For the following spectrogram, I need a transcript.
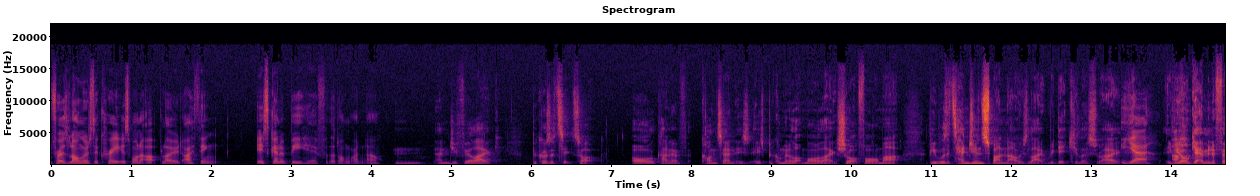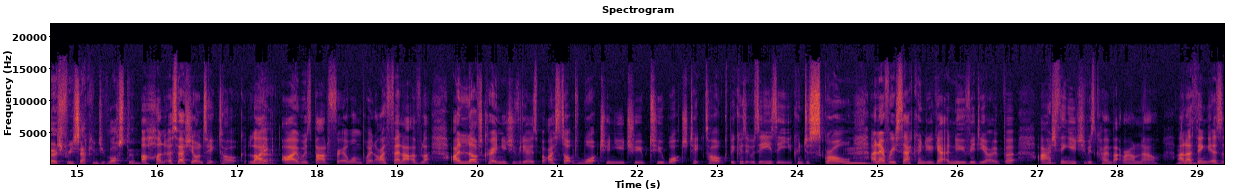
for as long as the creators want to upload, I think it's going to be here for the long run now. And do you feel like because of TikTok, all kind of content is, is becoming a lot more like short format? People's attention span now is like ridiculous, right? Yeah. If you don't get them in the first three seconds, you've lost them. a hundred, especially on TikTok. Like Yeah. I was bad for it at one point. I fell out of like I loved creating YouTube videos, but I stopped watching YouTube to watch TikTok because it was easy. You can just scroll, Mm. and every second you get a new video. But I actually think YouTube is coming back around now, and I Mm. think it's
